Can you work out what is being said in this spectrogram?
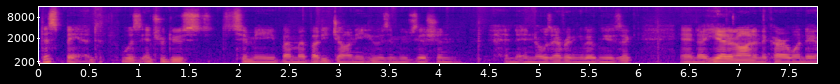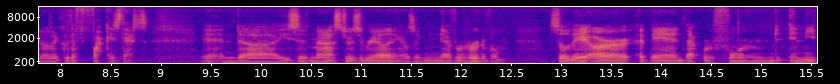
This band was introduced to me by my buddy Johnny, who is a musician and, and knows everything about music. And uh, he had it on in the car one day, and I was like, "Who the fuck is this?" And uh, he said, "Masters of Reality." I was like, "Never heard of them." So they are a band that were formed in the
